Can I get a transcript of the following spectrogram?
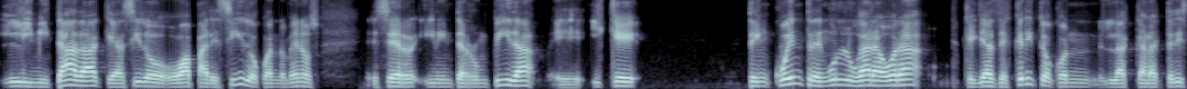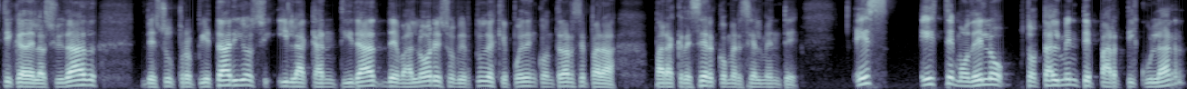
limitada que ha sido o ha parecido cuando menos eh, ser ininterrumpida eh, y que te encuentre en un lugar ahora que ya has descrito con la característica de la ciudad, de sus propietarios y la cantidad de valores o virtudes que puede encontrarse para, para crecer comercialmente. ¿Es este modelo totalmente particular,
